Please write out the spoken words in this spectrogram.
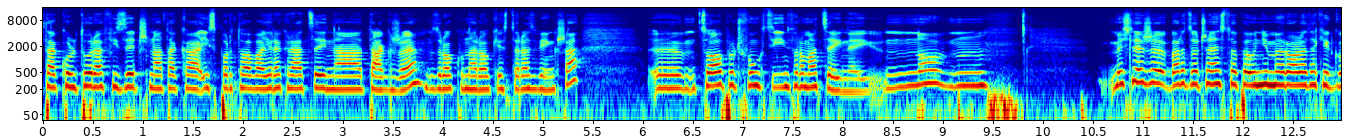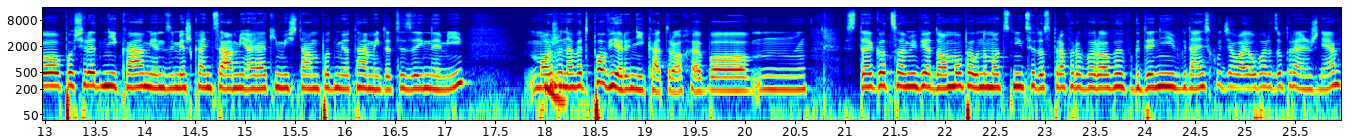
ta kultura fizyczna, taka i sportowa, i rekreacyjna także z roku na rok jest coraz większa. Co oprócz funkcji informacyjnej? No. Myślę, że bardzo często pełnimy rolę takiego pośrednika między mieszkańcami a jakimiś tam podmiotami decyzyjnymi. Może hmm. nawet powiernika trochę, bo mm, z tego co mi wiadomo, pełnomocnicy do spraw rowerowych w Gdyni i w Gdańsku działają bardzo prężnie.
